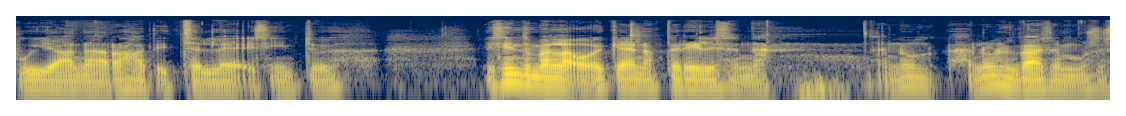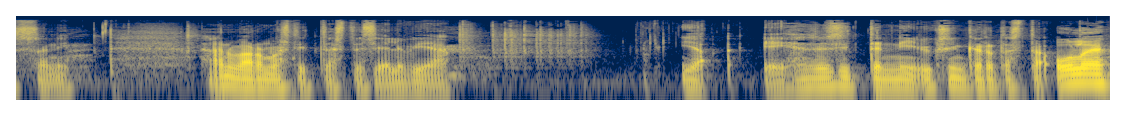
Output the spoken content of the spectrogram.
huijaa nämä rahat itselleen esiintyy, esiintymällä oikeana perillisenä. Hän on, hän on hyvä semmoisessa, niin hän varmasti tästä selviää. Ja eihän se sitten niin yksinkertaista ole,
